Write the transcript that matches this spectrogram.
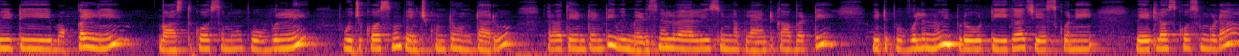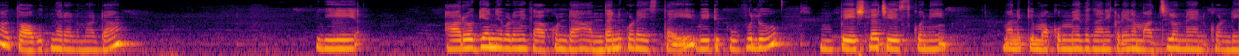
వీటి మొక్కల్ని వాస్తు కోసము పువ్వుల్ని పూజ కోసము పెంచుకుంటూ ఉంటారు. తర్వాత ఏంటంటే ఇవి మెడిసినల్ వాల్యూస్ ఉన్న ప్లాంట్ కాబట్టి వీటి పువ్వులను ఇప్పుడు టీగా చేసుకొని వెయిట్ లాస్ కోసం కూడా తాగుతున్నారనమాట ఇవి ఆరోగ్యాన్ని ఇవ్వడమే కాకుండా అందాన్ని కూడా ఇస్తాయి. వీటి పువ్వులు పేస్ట్లా చేసుకొని మనకి ముఖం మీద కానీ ఎక్కడైనా మచ్చలు ఉన్నాయనుకోండి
